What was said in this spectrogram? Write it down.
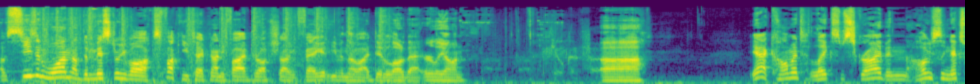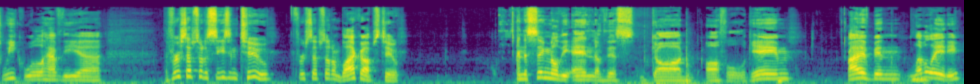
Of Season 1 of the Mystery Box. Fuck you, Type 95, drop shotting faggot, even though I did a lot of that early on. Uh... Yeah, comment, like, subscribe, and obviously next week we'll have the, uh... The first episode of Season 2, first episode on Black Ops 2. And to signal the end of this god-awful game, I've been level 80,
